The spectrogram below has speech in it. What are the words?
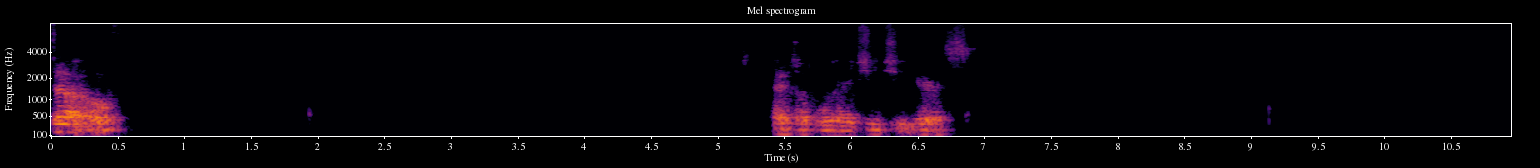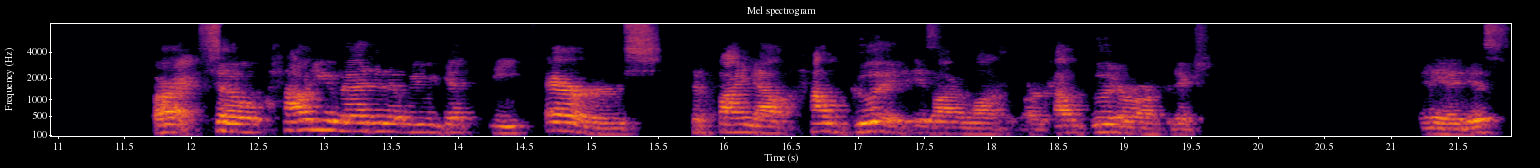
So. Catch up with my cheat sheet here. All right, so how do you imagine that we would get the errors to find out how good is our line or how good are our predictions? Any ideas?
